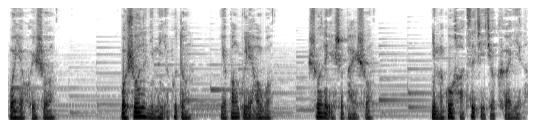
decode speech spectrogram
我也会说：“我说了你们也不懂，也帮不了我，说了也是白说。”你们顾好自己就可以了。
